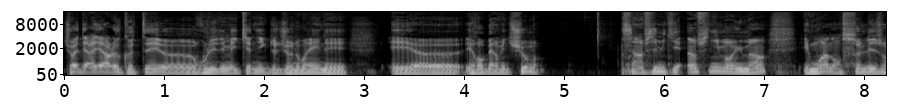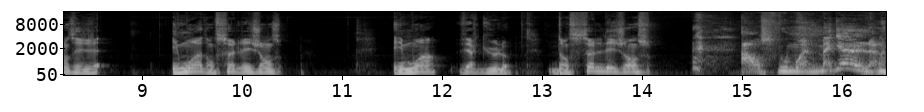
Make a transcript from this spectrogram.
Tu vois, derrière le côté euh, rouler des mécaniques de John Wayne et, et, euh, et Robert Mitchum. C'est un film qui est infiniment humain. Et moi, dans Seules les gens et, et moi, dans Seules les gens et moi, virgule, dans Seules les gens Ah, on se fout moins de ma gueule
